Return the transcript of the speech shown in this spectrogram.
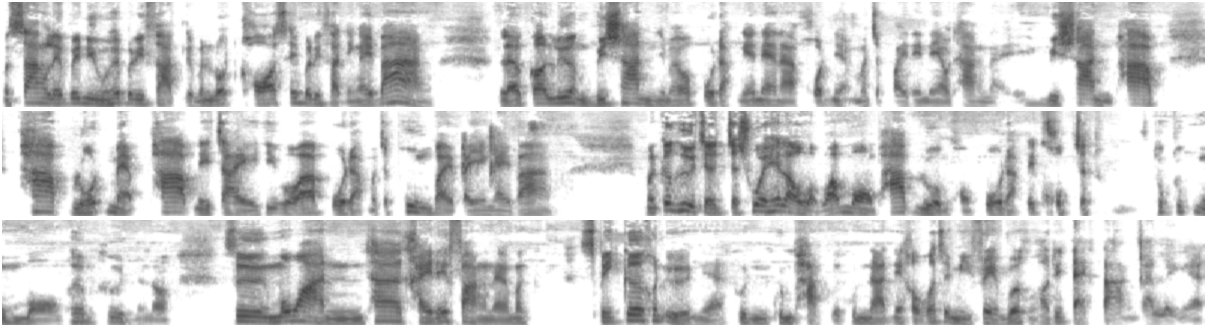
มันสร้าง revenue ให้บริษัท หรือมันลด cost ให้บริษัทยังไงบ้าง แล้วก็เรื่อง vision ใช่ไหมว่า product นี้ในอนาคตเนี่ยมันจะไปในแนวทางไหนvision ภาพภาพ roadmap ภาพในใจที่บอกว่า product มันจะพุ่งไปไปยังไงบ้าง มันก็คือจะจะช่วยให้เราแบบว่ามองภาพรวมของ product ได้ครบจากทุกๆ มุมมองเพิ่มขึ้นนะเนาะซึ่งเมื่อวานถ้าใครได้ฟังนะมัน speaker คนอื่นเนี่ยคุณคุณผักหรือคุณนัทเนี่ยเขาก็จะมี framework ของเขาที่แตกต่างกันอะไรเงี้ย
